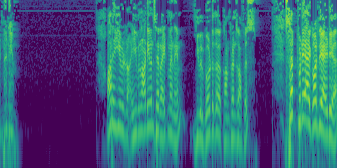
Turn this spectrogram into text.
Write my name. Or he will, he will not even say write my name. He will go to the conference office. Sir, today I got the idea.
